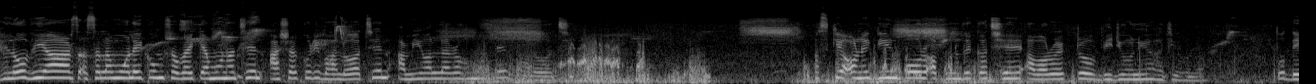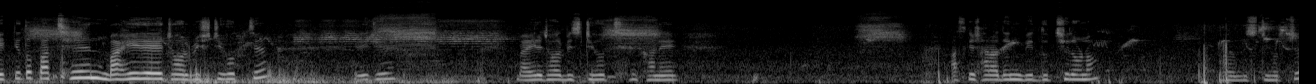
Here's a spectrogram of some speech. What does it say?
হ্যালো ভিয়ার্স আসসালামু আলাইকুম সবাই কেমন আছেন? আশা করি ভালো আছেন। আমিও আল্লাহ রহমতে ভালো আছি। আজকে অনেক দিন পর আপনাদের কাছে আবারও একটা ভিডিও নিয়ে হাজির হলাম। তো দেখতে তো পাচ্ছেন বাইরে ঝড় বৃষ্টি হচ্ছে। এই যে বাইরে ঝড় বৃষ্টি হচ্ছে, এখানে আজকে সারাদিন বিদ্যুৎ ছিল না। ঝড় বৃষ্টি হচ্ছে।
